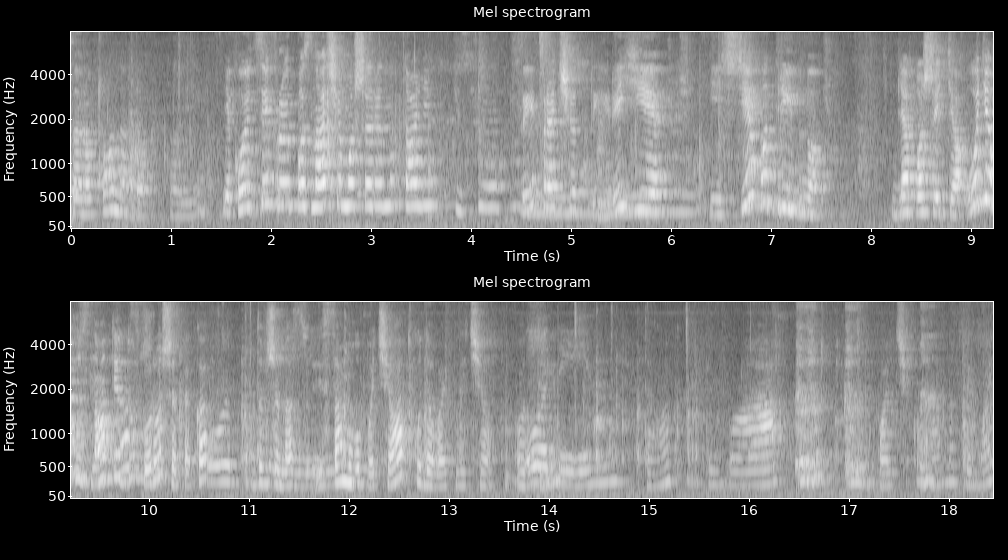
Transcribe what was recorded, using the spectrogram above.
сарафана талії. Якою цифрою позначимо ширину талії? Цифра 4 є. І ще потрібно для пошиття одягу знати дуже хороша така довжина з- із самого початку. Давай плеча. Один. Один. Так, Два. пальчиком гарно тримай.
